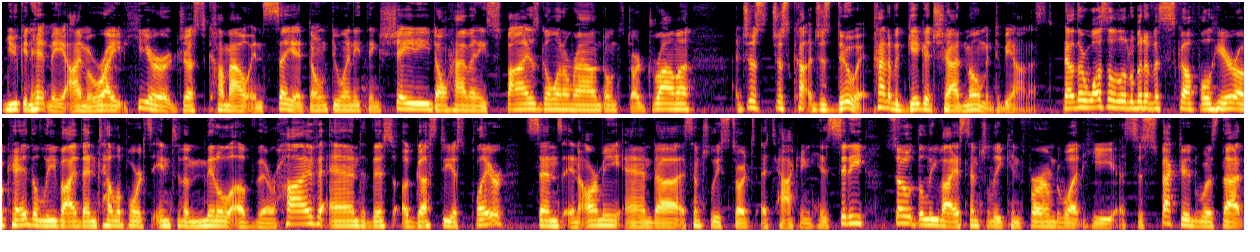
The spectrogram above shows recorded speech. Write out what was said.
you can hit me. I'm right here just come out and say it. Don't do anything shady. Don't have any spies going around. Don't start drama. Just just just do it. Kind of a giga chad moment to be honest. Now there was a little bit of a scuffle here okay? The Levi then teleports into the middle of their hive and this Augustius player sends an army and uh, essentially starts attacking his city. So the Levi essentially confirmed what he suspected was that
